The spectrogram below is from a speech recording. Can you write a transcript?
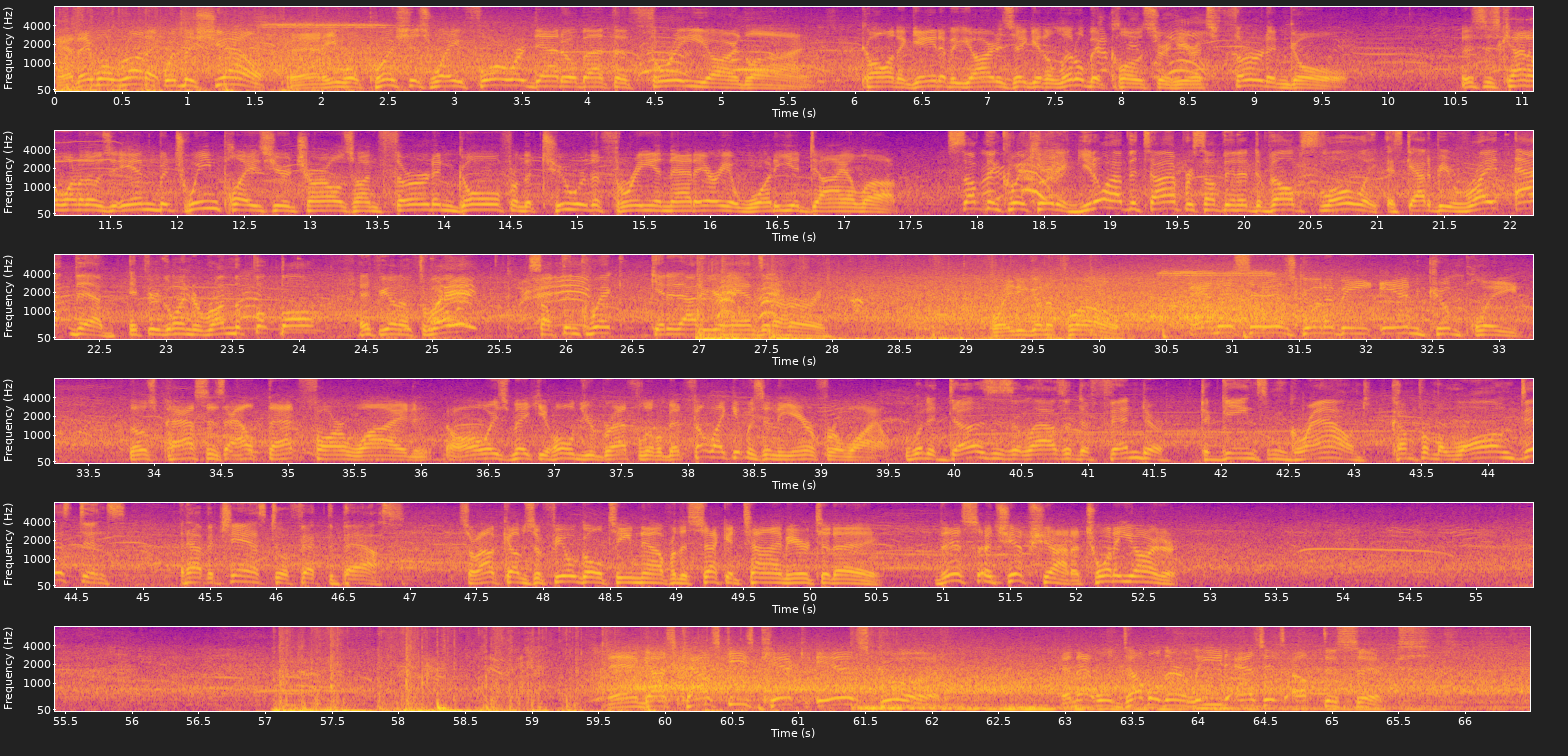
And they will run it with Michel. And he will push his way forward down to about the three-yard line. Call it a gain of a yard as they get a little bit closer here. It's third and goal. This is kind of one of those in-between plays here, Charles, on third and goal from the two or the three in that area. What do you dial up? Something quick hitting. You don't have the time for something that develops slowly. It's got to be right at them if you're going to run the football. And if you're going to throw it, something quick, get it out of your hands in a hurry. Brady going to throw. And this is going to be incomplete. Those passes out that far wide always make you hold your breath a little bit. Felt like it was in the air for a while. What it does is it allows a defender to gain some ground, come from a long distance, and have a chance to affect the pass. So out comes the field goal team now for the second time here today. This a chip shot, a 20-yarder. And Gostkowski's kick is good. And that will double their lead as it's up to six.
